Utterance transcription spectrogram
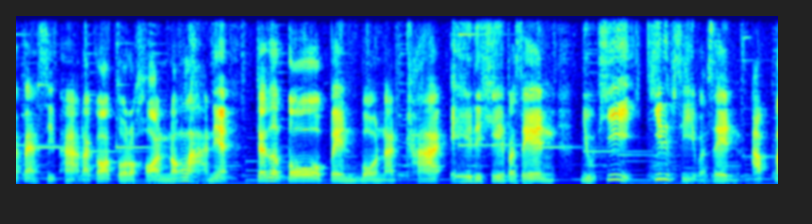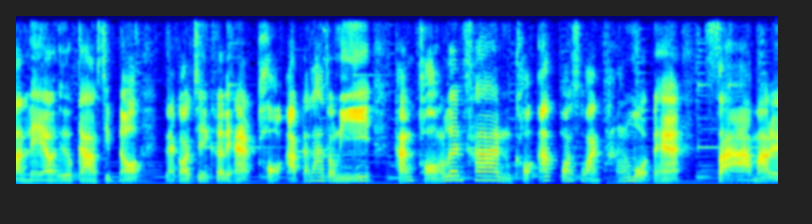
580ฮะแล้วก็ตัวละครน้องหลานเนี่ย จะเติบโตเป็นโบนัสค่า ADK เปอร์เซ็นต์อยู่ที่ 24%อัพตันแล้วทีเรียว 90 เนาะแล้วก็เช่นเคยเลยฮะ ของอัพด้านล่างตรงนี้ ทั้งของเลื่อนขั้นของอัพพรสวรรค์ทั้งหมดนะฮะสามารถไป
